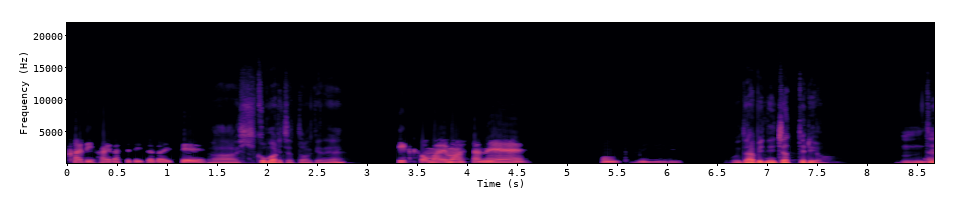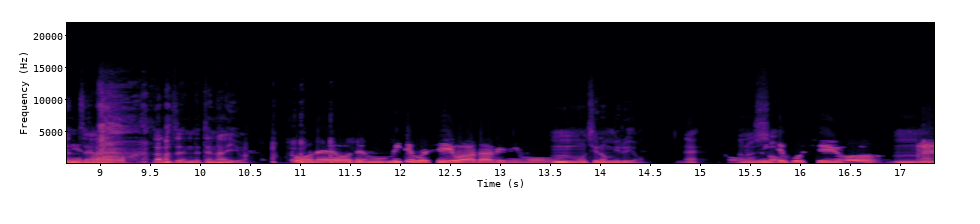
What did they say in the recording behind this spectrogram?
かり入らせていただいて、ああ、引き込まれちゃったわけね。引き込まれましたね。本当に。ダビ寝ちゃってるよ。うん、全然 全然寝てないよ。そうだよ。でも見てほしいわ、ダビにも。うん、もちろん見るよ。ね。楽しそう見てほしいわ。うん。ね、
